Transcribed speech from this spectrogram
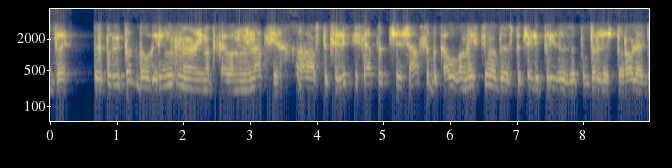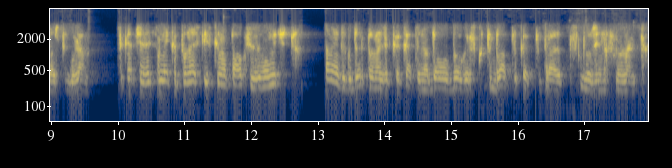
2. За първи път българин има такава номинация. А специалисти смятат, че шанса Бакалова наистина да спечели приза за поддържаща роля е доста голям. Така че нека поне стискаме палци за момичето. А не да го дърпаме за краката надолу българското блато, както правят мнозина в момента.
